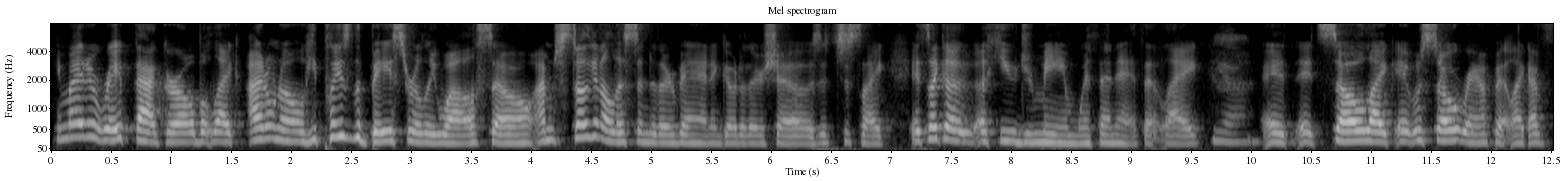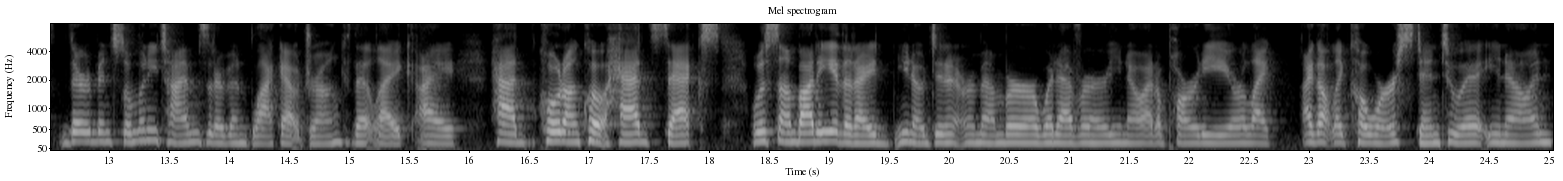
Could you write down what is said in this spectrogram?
he might have raped that girl, but like, I don't know. He plays the bass really well. So I'm still going to listen to their band and go to their shows. It's just like, it's like a, a huge meme within it that like, Yeah. it, it's so like it was so rampant like i've there have been so many times that i've been blackout drunk that like i had quote unquote had sex with somebody that i you know didn't remember or whatever you know at a party or like i got like coerced into it you know and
